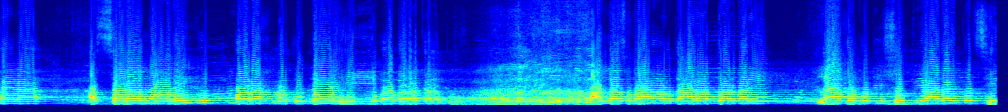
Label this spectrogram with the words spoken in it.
ভাইরা আসসালামু আলাইকুম ওয়া রাহমাতুল্লাহি ওয়া বারাকাতুহু। আল্লাহ সুবহানাহু ওয়া তাআলার দরবারে লাখ কোটি শুকরিয়া আদায় করছি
